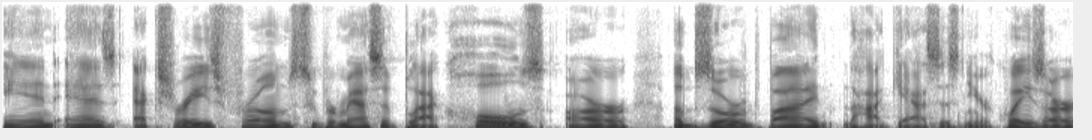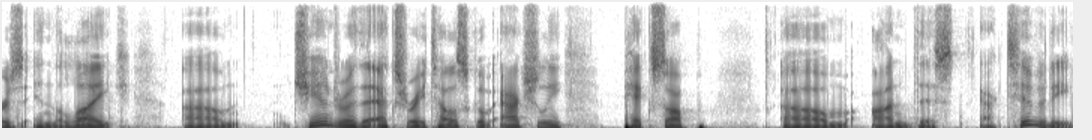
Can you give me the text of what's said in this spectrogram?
And as X rays from supermassive black holes are absorbed by the hot gases near quasars and the like, um, Chandra, the X ray telescope, actually picks up um, on this activity.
